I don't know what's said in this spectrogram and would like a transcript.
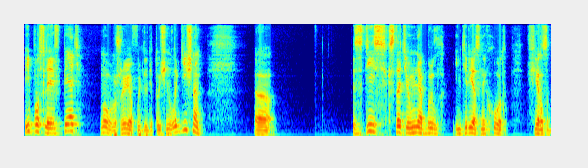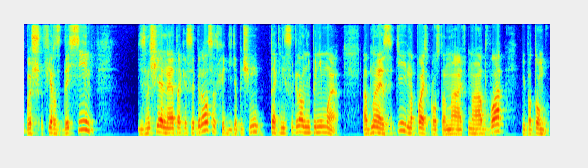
И после f5, ну, уже выглядит очень логичным. Э, здесь, кстати, у меня был интересный ход ферзь, b, ферзь d7. Изначально я так и собирался сходить, а почему так не сыграл, не понимаю. Одна из идей напасть просто на, на а2 и потом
